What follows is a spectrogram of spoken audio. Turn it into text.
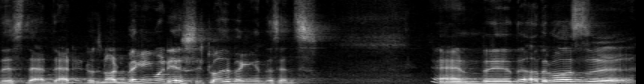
this, that, that. It was not begging, but yes, it was begging in the sense. And uh, the other was uh,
